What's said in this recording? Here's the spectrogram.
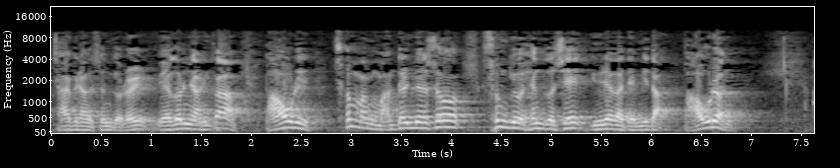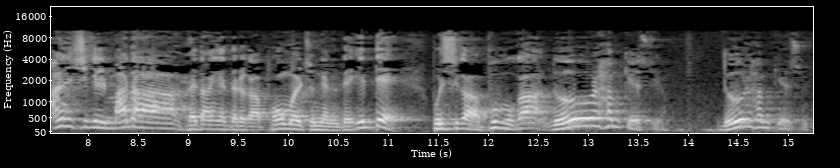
자비량 선교를. 왜 그러냐니까, 바울이 천막 만들면서 선교한 것에 유래가 됩니다. 바울은 안식일마다 회당에 들어가 복음을 전했는데, 이때 브리스가 부부가 늘 함께 했어요. 늘 함께 했습니다.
